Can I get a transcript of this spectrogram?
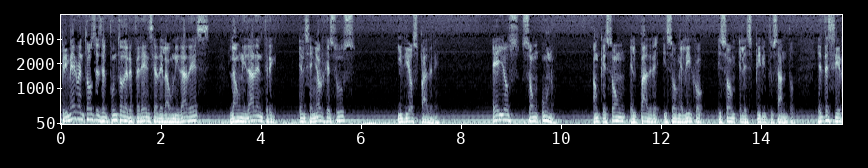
Primero entonces el punto de referencia de la unidad es la unidad entre el Señor Jesús y Dios Padre. Ellos son uno, aunque son el Padre y son el Hijo y son el Espíritu Santo. Es decir,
